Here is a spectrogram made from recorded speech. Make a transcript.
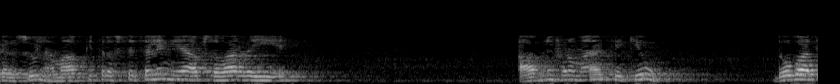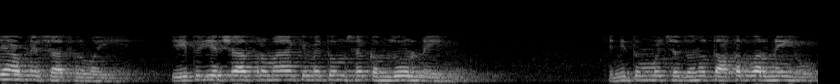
کے رسول ہم آپ کی طرف سے چلیں گے، آپ سوار رہیے۔ آپ نے فرمایا کہ کیوں؟ دو باتیں آپ نے ارشاد فرمائی ہیں۔ ایک تو یہ ارشاد فرمایا کہ میں تم سے کمزور نہیں ہوں یعنی تم مجھ سے دونوں طاقتور نہیں ہو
